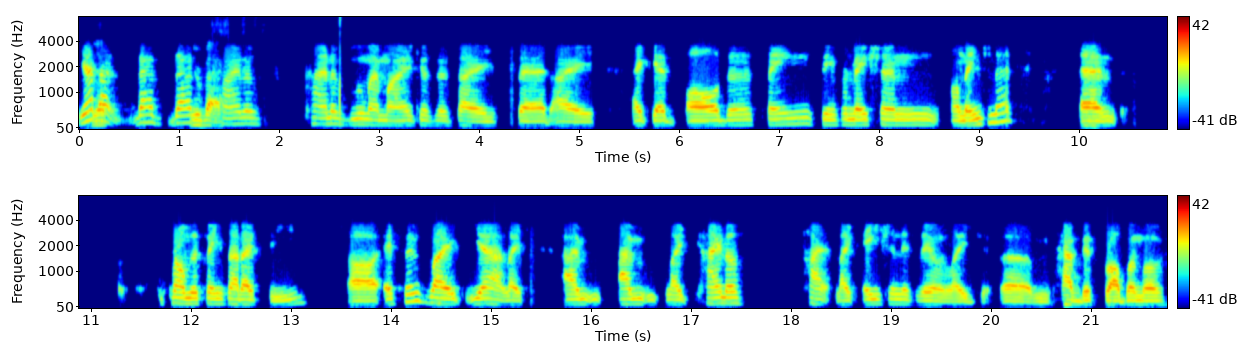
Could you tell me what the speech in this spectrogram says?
Yeah, Yep. that that that kind of kind of blew my mind because as I said, I I get all the things, the information on the internet, and from the things that I see, uh, it seems like yeah, like I'm I'm like kind of ti- like Asian is there like um have this problem of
